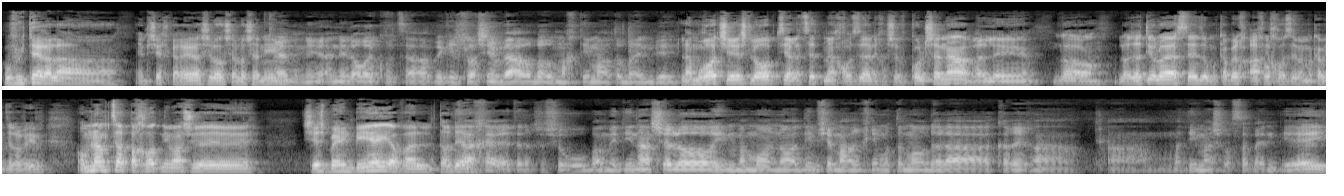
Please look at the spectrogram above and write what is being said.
הוא ויתר על ההמשך קריירה שלו, שלוש שנים. כן, אני, אני לא רואה קבוצה, בגיל 34 הוא מחתימה אותו ב-NBA. למרות שיש לו אופציה לצאת מהחוזה, אני חושב, כל שנה, אבל אה, לא, לא לדעתי הוא לא יעשה את זה, הוא מקבל אחלה חוזה במכבי תל אביב. אמנם קצת פחות ממה ש... שיש ב-NBA, אבל אתה יודע... זה אחרת, אני חושב שהוא במדינה שלו, עם המון אוהדים שמעריכים אותו מאוד על הקריירה המדהימה שהוא עושה ב-NBA.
